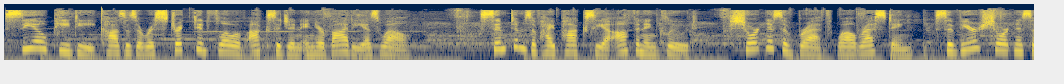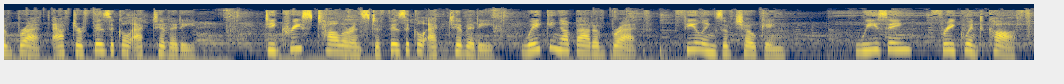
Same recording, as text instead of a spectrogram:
COPD causes a restricted flow of oxygen in your body as well. Symptoms of hypoxia often include shortness of breath while resting, severe shortness of breath after physical activity, decreased tolerance to physical activity, waking up out of breath, feelings of choking, wheezing, frequent cough,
